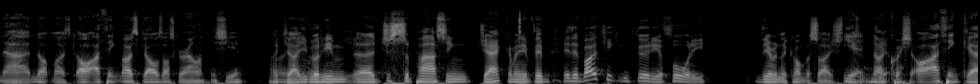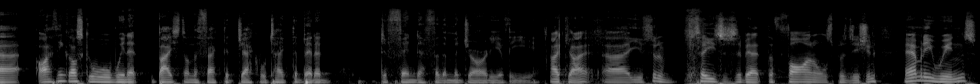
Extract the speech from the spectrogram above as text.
Nah, not most. Oh, I think most goals Oscar Allen this year. Okay, you've got him uh, just surpassing Jack. I mean, if they're if they're both kicking thirty or forty, they're in the conversation. yeah no question. I I think uh, I think Oscar will win it based on the fact that Jack will take the better defender for the majority of the year. Okay, uh, you've sort of teased us about the finals position. How many wins?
